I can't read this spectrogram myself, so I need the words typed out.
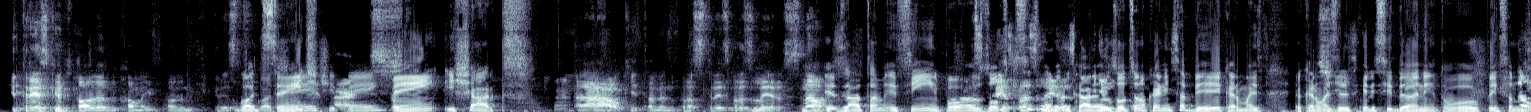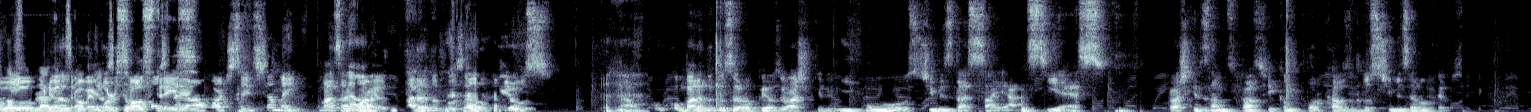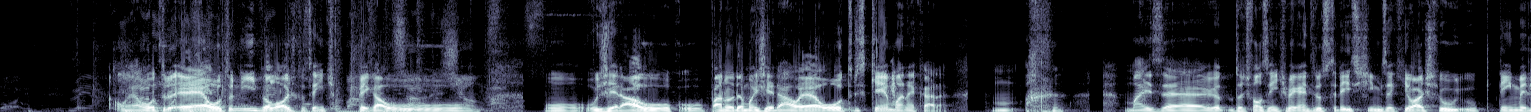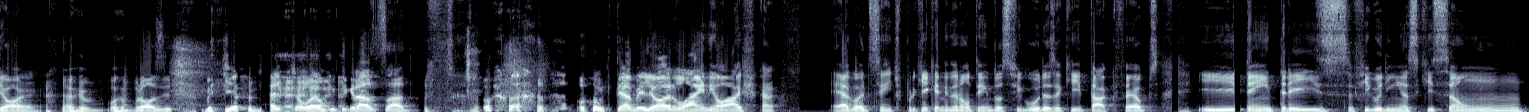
Que três que tu tá olhando? Calma aí, tá olhando que três? God- Godsent, Arts. PEN. PEN e Sharks. Ah, ok, tá olhando pras três brasileiras. Não, Exatamente, sim, pô. As os outros brasileiras cara. Os outros eu não quero nem saber, cara. Mas eu quero mais Sim. eles que eles se danem. Então vou pensando Não, nos nossos o Brasil. neutral vai eu, eu só os três. Saints também. Mas Não, agora, eu- comparando com os europeus. Não, comparando com os europeus, eu acho que. E com os times da CS, eu acho que eles não se classificam por causa dos times europeus. Não, é outro, é outro nível, lógico. Se a gente pegar o, o, o geral, o, o panorama geral, é outro esquema, né, cara? Mas é. Eu tô te falando, se a gente pegar entre os três times aqui, eu acho que o, o que tem melhor. o Brose, show é muito engraçado. o que tem a melhor line, eu acho, cara. É a Godsent, porque ou não tem duas figuras aqui, Taco e Phelps, e tem três figurinhas que são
